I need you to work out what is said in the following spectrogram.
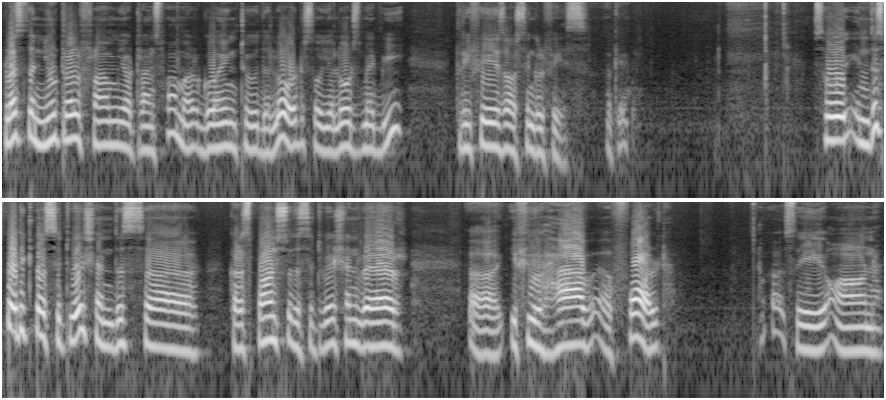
plus the neutral from your transformer going to the load. So, your loads may be 3 phase or single phase. Okay. So, in this particular situation this uh, corresponds to the situation where uh, if you have a fault uh, say on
